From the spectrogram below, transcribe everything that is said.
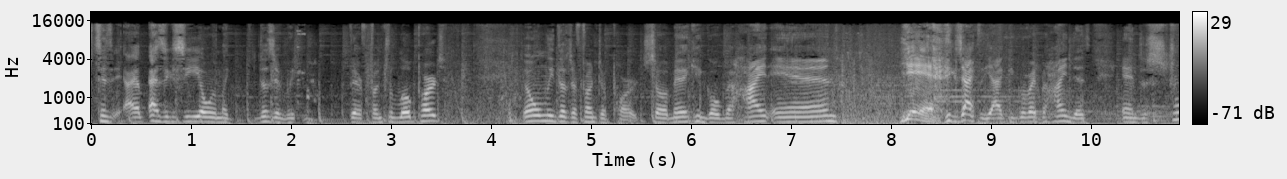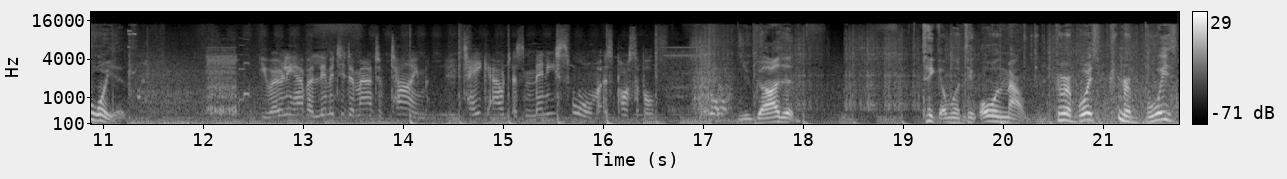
since I- as you can see, it only like does it their frontal lobe part. It only does their frontal part, so maybe I can go behind and yeah, exactly. I can go right behind it and destroy it. You only have a limited amount of time. Take out as many swarm as possible. You got it. Take, I'm gonna take all of them out. Come here, boys. Come here, boys.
